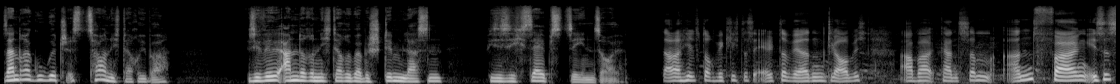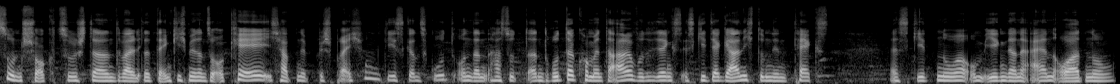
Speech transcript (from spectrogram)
Sandra Gugic ist zornig darüber. Sie will andere nicht darüber bestimmen lassen, wie sie sich selbst sehen soll. Da hilft auch wirklich das Älterwerden, glaube ich. Aber ganz am Anfang ist es so ein Schockzustand, weil da denke ich mir dann so, okay, ich habe eine Besprechung, die ist ganz gut. Und dann hast du dann drunter Kommentare, wo du denkst, es geht ja gar nicht um den Text. Es geht nur um irgendeine Einordnung.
